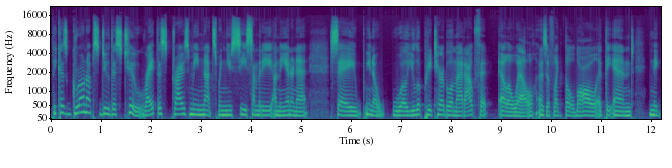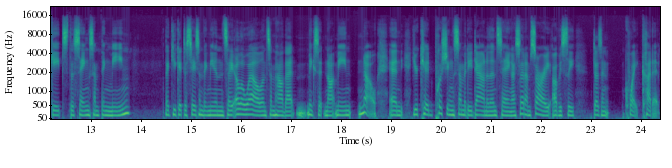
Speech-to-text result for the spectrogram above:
because grown-ups do this too, right? This drives me nuts when you see somebody on the internet say, you know, well, you look pretty terrible in that outfit. LOL, as if like the lol at the end negates the saying something mean. Like you get to say something mean and then say LOL, and somehow that makes it not mean. No. And your kid pushing somebody down and then saying, I said I'm sorry, obviously doesn't quite cut it.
